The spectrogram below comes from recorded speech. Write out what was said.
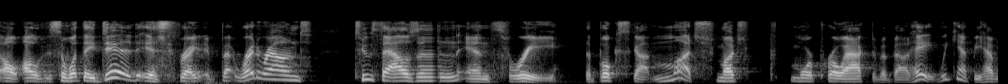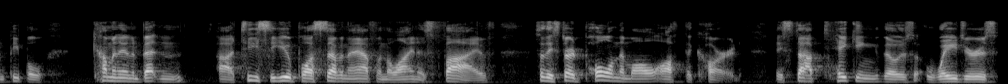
Oh, oh, so what they did is right right around 2003, the books got much much more proactive about, hey, we can't be having people coming in and betting uh, TCU plus seven and a half when the line is five. So they started pulling them all off the card. They stopped taking those wagers,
